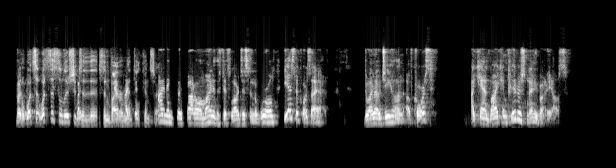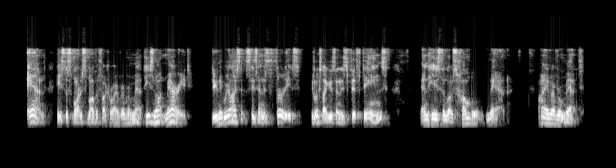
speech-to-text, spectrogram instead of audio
But, but what's what's the solution to this environmental concern? I think that God Almighty, the fifth largest in the world. Yes, of course I have. Do I know Jihan? Of course. I can't buy computers from anybody else. And he's the smartest motherfucker I've ever met. He's not married. Do you realize this? He's in his 30s. He looks like he's in his 15s. And he's the most humble man I have ever met.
